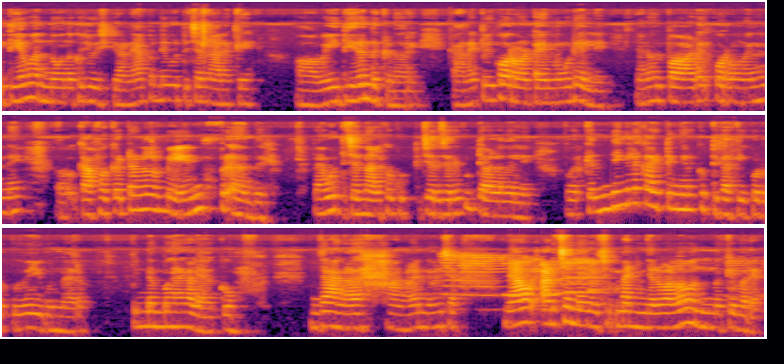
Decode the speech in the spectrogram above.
ഇതേ വന്നോ എന്നൊക്കെ ചോദിക്കുകയാണ് അപ്പം എന്റെ വീട്ടിൽ ചെന്നാലൊക്കെ വൈദ്യരം നിൽക്കണറി കാരണം ഇപ്പോൾ ഈ കൊറോണ ടൈമും കൂടിയല്ലേ. ഞാൻ ഒരുപാട് കൊറോണ തന്നെ കഫക്കെട്ടാണ് മെയിൻ ഇത് ഞാൻ വീട്ടിൽ ചെന്നാലൊക്കെ കുട്ടി ചെറിയ ചെറിയ കുട്ടികളുള്ളതല്ലേ. അവർക്ക് എന്തെങ്കിലുമൊക്കെ ആയിട്ട് ഇങ്ങനെ കുത്തിക്കറക്കി കൊടുക്കും വൈകുന്നേരം. പിന്നെ ഇങ്ങനെ കളിയാക്കും. എന്നിട്ട് ആങ്ങളെ ആങ്ങളെ എന്നെ വിളിച്ചാൽ ഞാൻ അടച്ചെന്താന്ന് വെച്ചു മഞ്ഞൾ വെള്ളം വന്നൊക്കെ പറയാം.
